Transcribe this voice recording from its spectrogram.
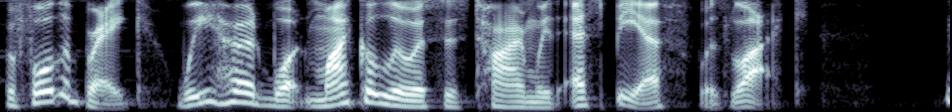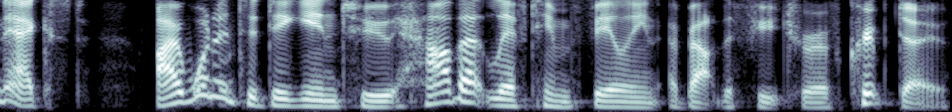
Before the break, we heard what Michael Lewis's time with SBF was like. Next, I wanted to dig into how that left him feeling about the future of crypto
